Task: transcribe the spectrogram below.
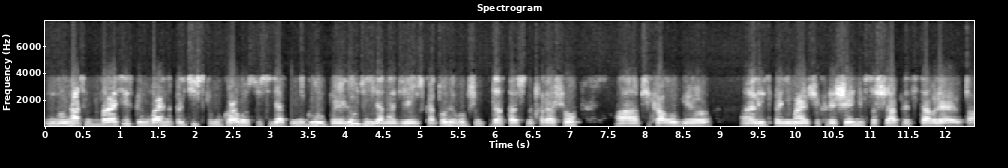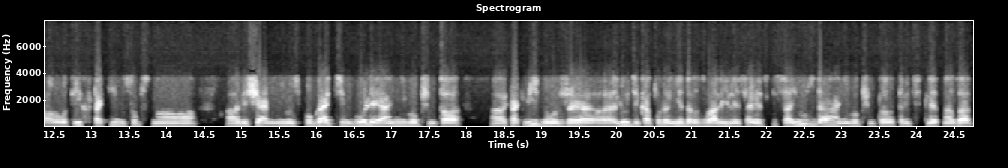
У нас в российском военно-политическом руководстве сидят не глупые люди, я надеюсь, которые, в общем достаточно хорошо а, психологию а, лиц, принимающих решения в США представляют. А вот их такими, собственно, а, вещами не испугать, тем более они, в общем-то, а, как видно, уже э, люди, которые недоразвалили Советский Союз, да, они, в общем-то, 30 лет назад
